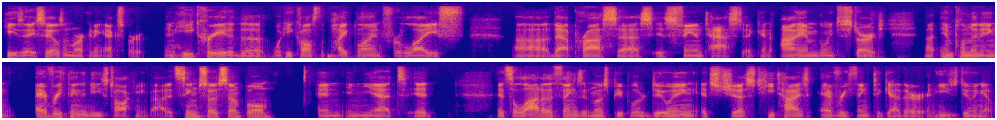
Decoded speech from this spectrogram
he's a sales and marketing expert. And he created the what he calls the pipeline for life. Uh, that process is fantastic, and I am going to start uh, implementing everything that he's talking about. It seems so simple, and and yet it it's a lot of the things that most people are doing. It's just he ties everything together, and he's doing it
